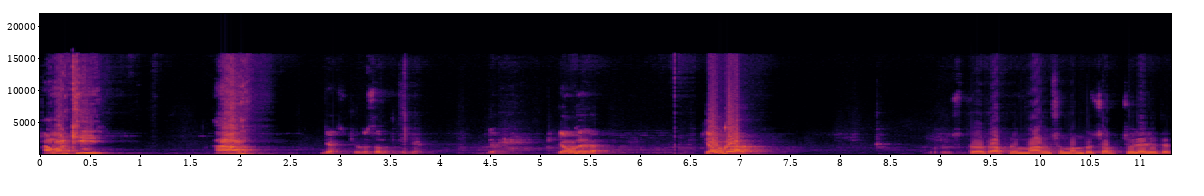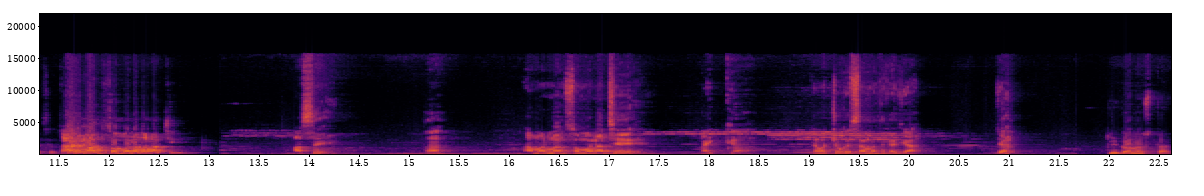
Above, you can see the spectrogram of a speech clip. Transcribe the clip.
আমার কি? হ্যাঁ? যা সামনে থেকে যা। যাও গা যাও গা উস্তাদ আপনি মান সম্মান তো সব চলে যেতেছে আর মান সম্মান আমার আছে। আছে? হ্যাঁ? আমার মান সম্মান আছে? নাইকা। আমার চোখের সামনে থেকে যা। যা। কি কোন উস্তাদ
